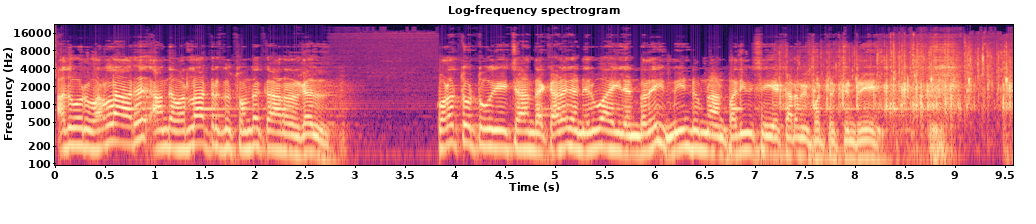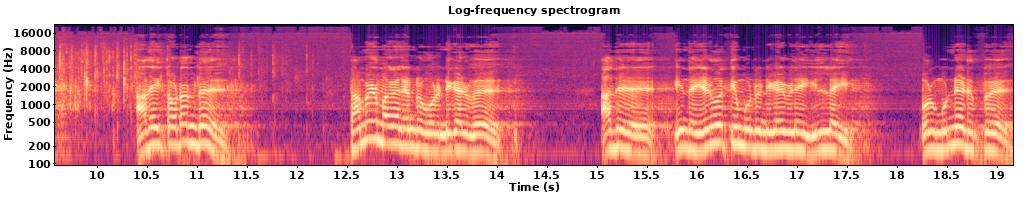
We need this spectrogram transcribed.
அது ஒரு வரலாறு. அந்த வரலாற்றுக்கு சொந்தக்காரர்கள் கொளத்தூர் தொகுதியை சார்ந்த கழக நிர்வாகிகள் என்பதை மீண்டும் நான் பதிவு செய்ய கடமைப்பட்டிருக்கின்றேன். அதைத் தொடர்ந்து தமிழ் மகள் என்ற ஒரு நிகழ்வு அது இந்த எழுபத்தி மூன்று நிகழ்விலே இல்லை. ஒரு முன்னெடுப்பு.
